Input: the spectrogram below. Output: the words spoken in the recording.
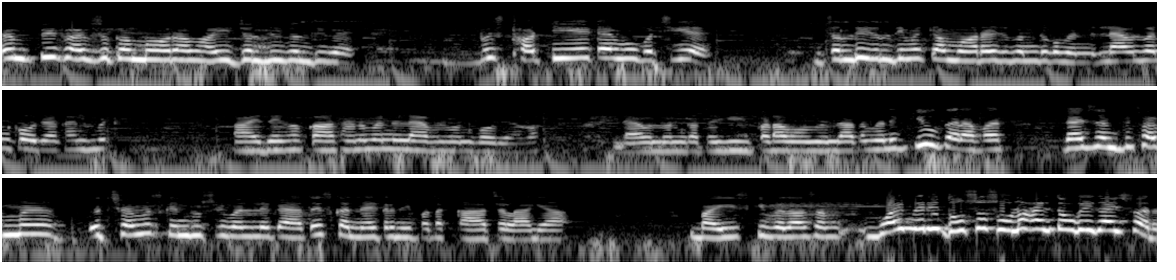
एम पी फाइव से कम मारा भाई, जल्दी जल्दी में। बस थर्टी एट एम बची है। जल्दी जल्दी में क्या मारा इस बंदे को मैंने? लेवल वन का हो जाएगा हेलमेट आए देखा, कहा था ना मैंने लेवल वन का हो जाएगा। लेवल वन का तो यही पड़ा हुआ मिल रहा था। मैंने क्यों करा पर? गैस एम पी फाइव में अच्छा मैं स्किन दूसरी वाले लेके आया था। इसका नेट नहीं पता कहाँ चला गया। भाई, इसकी वजह से भाई, मेरी 216 हेल्थ हो गई गाइस पर।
